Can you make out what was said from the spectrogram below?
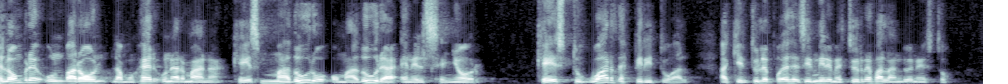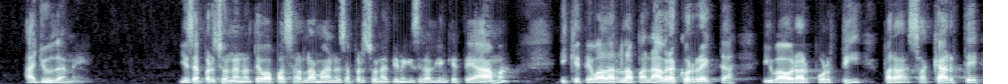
el hombre un varón, la mujer una hermana, que es maduro o madura en el Señor, que es tu guarda espiritual, a quien tú le puedes decir, mire, me estoy resbalando en esto, ayúdame. Y esa persona no te va a pasar la mano, esa persona tiene que ser alguien que te ama y que te va a dar la palabra correcta y va a orar por ti para sacarte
